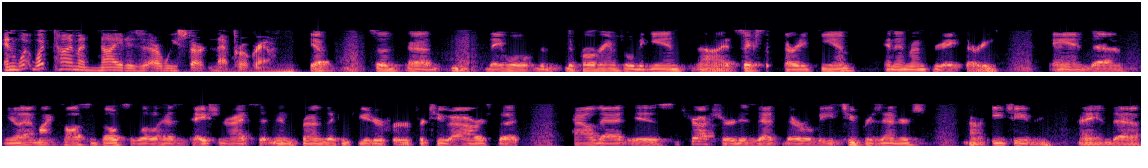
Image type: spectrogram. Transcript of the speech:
and what what time of night is are we starting that program? Yep. So uh, they will the, the programs will begin uh, at 6:30 p.m. and then run through 8:30. And uh, you know that might cause some folks a little hesitation, right? Sitting in front of the computer for for two hours, but how that is structured is that there will be two presenters uh, each evening, and uh,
